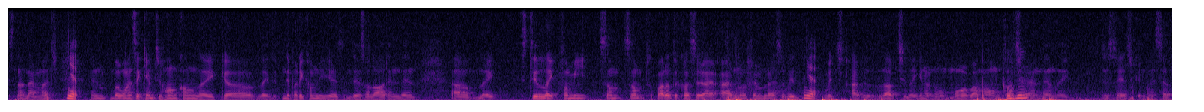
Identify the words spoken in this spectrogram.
it's not that much. Yep. And but once I came to Hong Kong, like uh, like the Nepali community, is, there's a lot, and then um, like still like for me some some part of the culture I, I'm not familiar with Yeah. which I would love to like you know know more about my own culture Mhm. and then like just educate myself.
